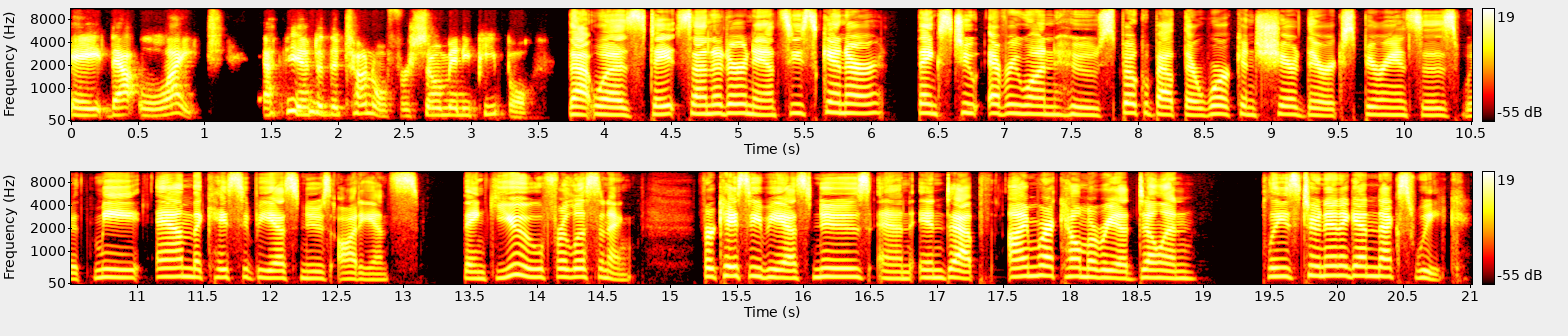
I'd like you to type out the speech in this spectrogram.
a that light at the end of the tunnel for so many people. That was State Senator Nancy Skinner. Thanks to everyone who spoke about their work and shared their experiences with me and the KCBS News audience. Thank you for listening. For KCBS News and In Depth, I'm Raquel Maria Dillon. Please tune in again next week.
